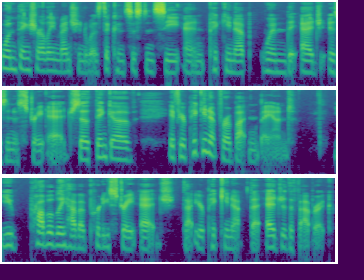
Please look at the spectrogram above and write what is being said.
one thing Charlene mentioned was the consistency and picking up when the edge isn't a straight edge. So think of if you're picking up for a button band, you probably have a pretty straight edge that you're picking up, the edge of the fabric.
